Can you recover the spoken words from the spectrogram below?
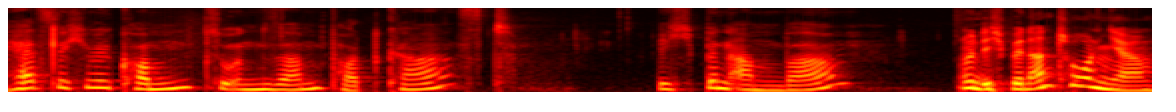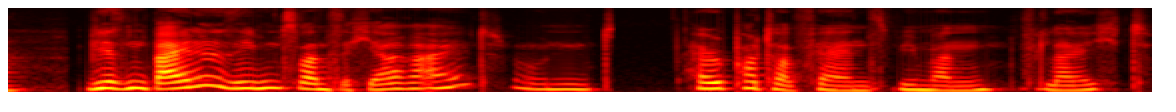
Herzlich willkommen zu unserem Podcast. Ich bin Amber. Und ich bin Antonia. Wir sind beide 27 Jahre alt und Harry Potter-Fans, wie man vielleicht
